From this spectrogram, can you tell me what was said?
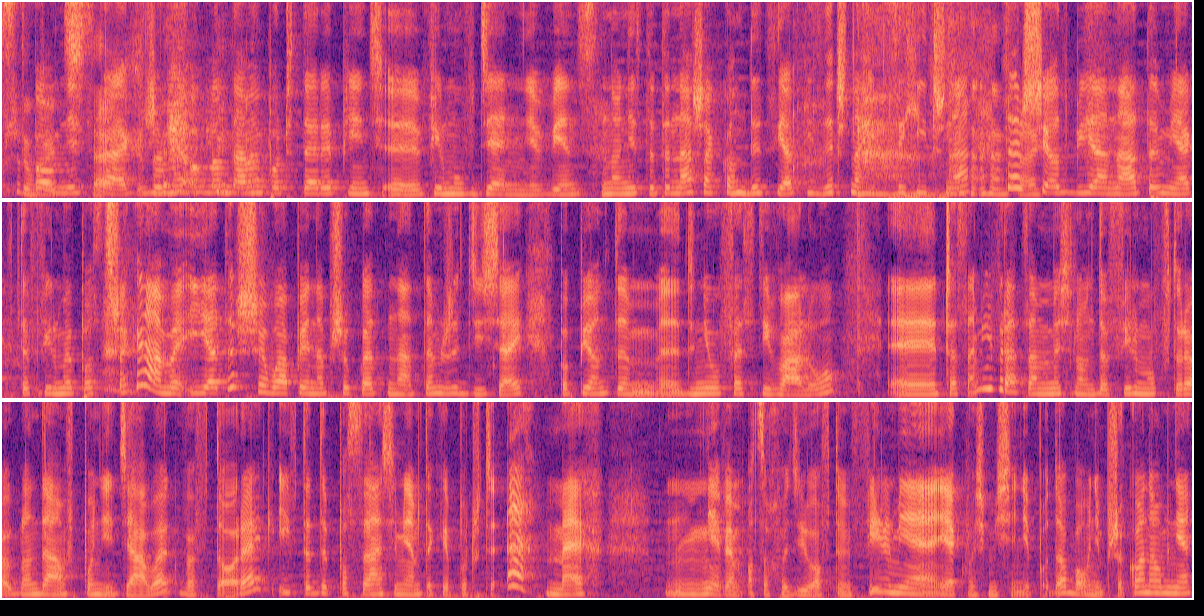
przypomnieć, być, tak. tak. że my oglądamy po 4-5 e, filmów dziennie, więc no niestety nasza kondycja fizyczna i psychiczna też tak. się odbija na tym, jak te filmy postrzegamy. I ja też się łapię na przykład na tym, że dzisiaj po piątym e, dniu festiwalu czasami wracam myślą do filmów, które oglądałam w poniedziałek, we wtorek i wtedy po seansie miałam takie poczucie, eh, mech, nie wiem o co chodziło w tym filmie, jakoś mi się nie podobał, nie przekonał mnie,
